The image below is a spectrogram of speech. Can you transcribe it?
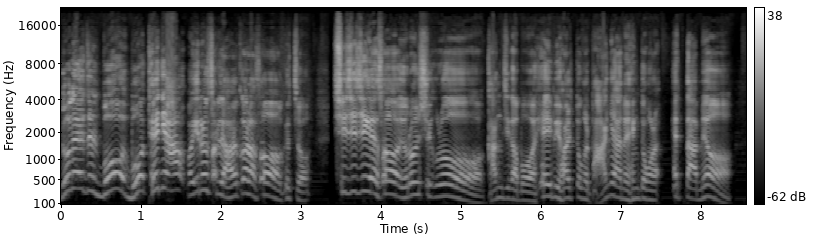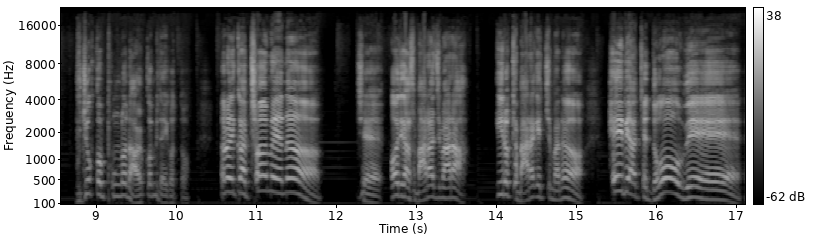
너네들 뭐뭐 되냐? 막 이런 소리 나올 거라서. 그쵸? 치즈직에서 이런 식으로 강지가 뭐 헤비 활동을 방해하는 행동을 했다면 무조건 폭로 나올 겁니다 이것도. 그러니까 처음에는 이제 어디 가서 말하지 마라. 이렇게 말하겠지만은 헤비한테 너왜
